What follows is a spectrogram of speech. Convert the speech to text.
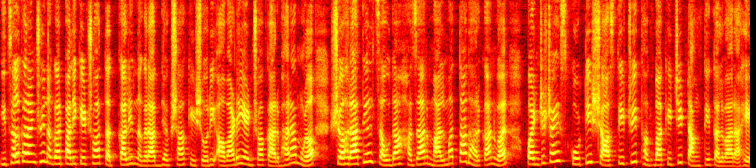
इचलकरंजी नगरपालिकेच्या तत्कालीन नगराध्यक्षा किशोरी आवाडे यांच्या कारभारामुळं शहरातील चौदा हजार मालमत्ताधारकांवर पंचेचाळीस कोटी शास्तीची थकबाकीची टांगती तलवार आहे.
